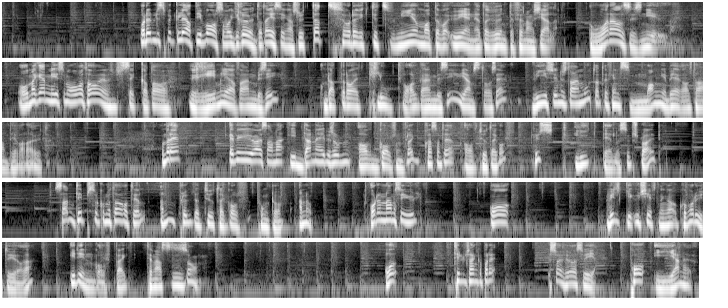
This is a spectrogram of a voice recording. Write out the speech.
Og Det ble spekulert i hva som var grunnen til at Eisinger sluttet, og det ryktet mye om at det var uenigheter rundt det finansielle. What else is new? Og McKenley som overtar, er sikkert da rimeligere for NBC. Om dette da er et klokt valg av NBC, gjenstår å se. Vi synes derimot at det finnes mange bedre alternativer der ute. Og med det er vi i veis ende i denne episoden av Golf Plug, presentert av Turtøy Golf. Husk, lik, del og subscribe. Send tips og kommentarer til unplugged.turtøygolf.no. Og det nærmer seg jul. Og hvilke utskiftninger kommer du til å gjøre i din golfbag til neste sesong? Og til du tenker på det, så høres vi igjen. På gjenhør.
